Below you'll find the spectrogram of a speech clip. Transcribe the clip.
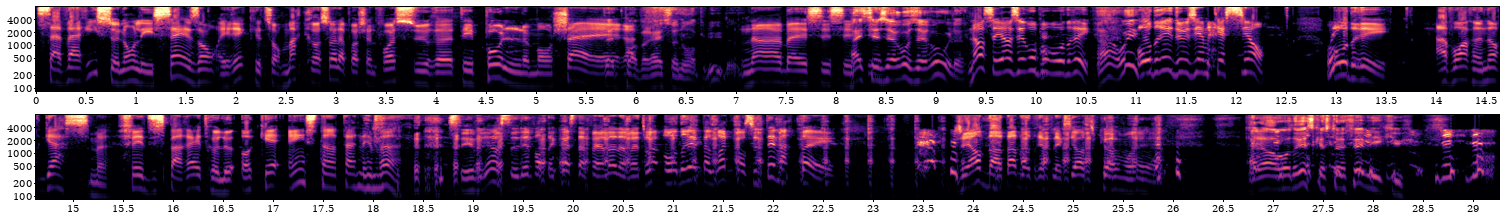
ça varie selon les saisons. Eric, tu remarqueras ça la prochaine fois sur euh, tes poules, mon cher. Peut-être pas vrai, ça non plus, là. Non, ben c'est... c'est, Hey, c'est 0-0, là. Non, c'est 1-0 pour Audrey. Ah oui? Audrey, deuxième question. Audrey, avoir un orgasme fait disparaître le hockey instantanément. c'est vrai ou c'est n'importe quoi cette affaire-là d'après toi? Audrey, t'as le droit de consulter Martin. J'ai hâte d'entendre votre réflexion, en tout cas, moi. Alors, Audrey, est-ce que c'est un fait vécu? J'ai juste,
